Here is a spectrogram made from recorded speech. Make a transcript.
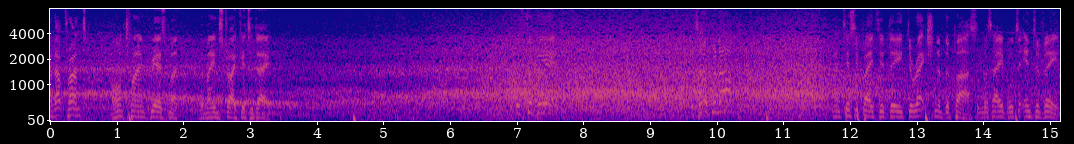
And up front, Antoine Griezmann, the main striker today. This could be it. It's opened up. Anticipated the direction of the pass and was able to intervene.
